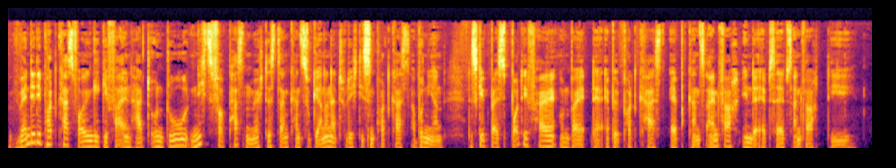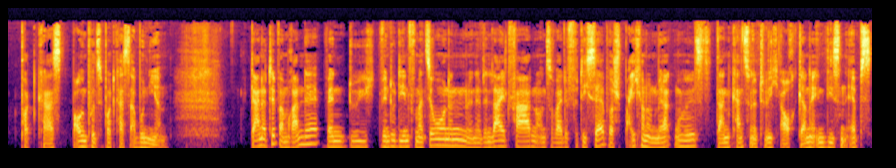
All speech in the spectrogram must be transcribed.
Wenn dir die Podcast-Folge gefallen hat und du nichts verpassen möchtest, dann kannst du gerne natürlich diesen Podcast abonnieren. Das geht bei Spotify und bei der Apple Podcast App ganz einfach. In der App selbst einfach die Podcast, Bauimpulse Podcast abonnieren. Kleiner Tipp am Rande, wenn du, wenn du die Informationen, wenn du den Leitfaden und so weiter für dich selber speichern und merken willst, dann kannst du natürlich auch gerne in diesen Apps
